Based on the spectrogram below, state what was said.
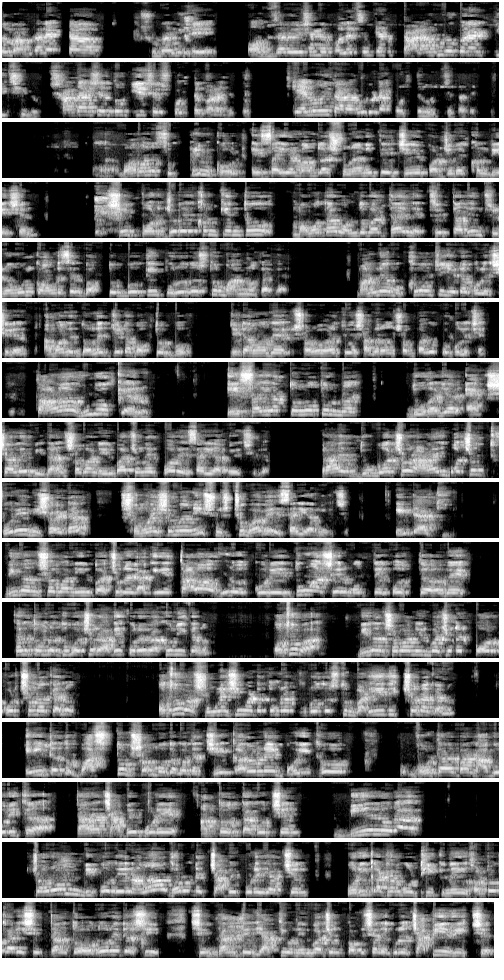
মামলার একটা শুনানিতে অবজারভেশনে বলেছেন যে এত তাড়াহুড়ো করার কি ছিল? সাতাশে তো গিয়ে শেষ করতে পারা যেত। কেন এই তাড়াহুড়োটা করতে হচ্ছে তাদেরকে? মহামান্য সুপ্রিম কোর্ট এসআইআর মামলার শুনানিতে যে পর্যবেক্ষণ দিয়েছেন, সেই পর্যবেক্ষণ কিন্তু মমতা বন্দ্যোপাধ্যায় নেতৃত্বাধীন তৃণমূল কংগ্রেসের বক্তব্যকেই পুরোদস্তুর মান্যতা দেয়। মাননীয় মুখ্যমন্ত্রী যেটা বলেছিলেন, আমাদের দলের যেটা বক্তব্য যেটা আমাদের সর্বভারতীয় সাধারণ সম্পাদকও বলেছেন, তাড়াহুড়ো কেন? এসআইআর তো নতুন নয়। দু সালে বিধানসভা নির্বাচনের পর এসআইআর হয়েছিল। প্রায় দু বছর, আড়াই বছর ধরে বিষয়টা সময় সময় নিয়ে সুষ্ঠুভাবে এসআইআর হয়েছে। এটা কি? বিধানসভা নির্বাচনের আগে তাড়াহুড়ো করে দু মাসের মধ্যে করতে হবে। তাহলে তোমরা দু বছর আগে করে রাখোনি কেন? অথবা বিধানসভা নির্বাচনের পর করছ না কেন? অথবা সময়সীমাটা তোমরা পুরোদস্তুর বাড়িয়ে দিচ্ছ না কেন? এইটা তো বাস্তবসম্মত কথা। যে কারণে বৈধ ভোটার বা নাগরিকরা তারা চাপে পড়ে আত্মহত্যা করছেন, বিএলওরা চরম বিপদে নানা ধরনের চাপে পড়ে যাচ্ছেন, পরিকাঠামো ঠিক নেই, হটকারী সিদ্ধান্ত, অদূরদর্শী সিদ্ধান্তে জাতীয় নির্বাচন কমিশন এগুলো চাপিয়ে দিচ্ছে।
